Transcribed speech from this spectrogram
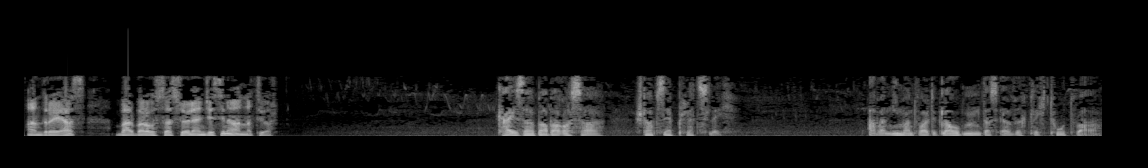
Andreas, Barbarossa söylencesini anlatıyor. Kaiser Barbarossa starb sehr plötzlich. Aber niemand wollte glauben, dass er wirklich tot war.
